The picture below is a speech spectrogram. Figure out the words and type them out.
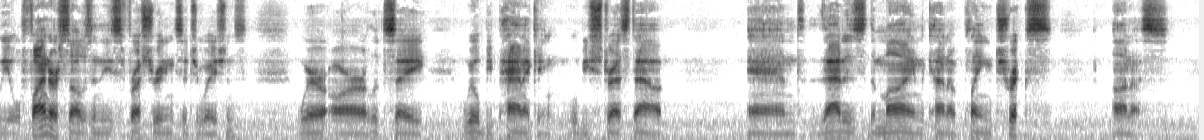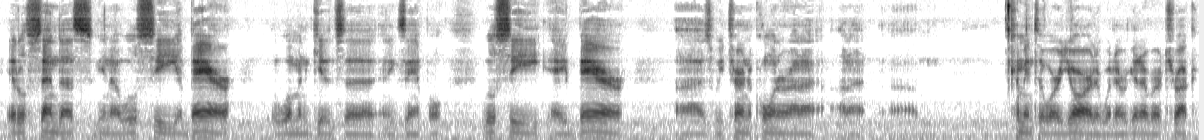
we will find ourselves in these frustrating situations where our, let's say, we'll be panicking, we'll be stressed out, and that is the mind kind of playing tricks on us. It'll send us, you know, we'll see a bear. A woman gives a, an example. We'll see a bear uh, as we turn a corner on a, on a um, come into our yard or whatever, get out of our truck,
